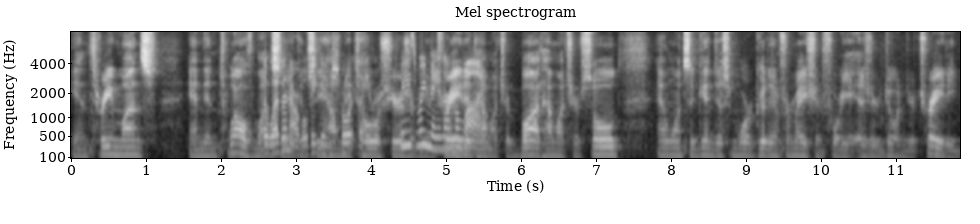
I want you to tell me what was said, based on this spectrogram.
in three months. And in 12 months, the webinar so will see begin how many shortly. total shares Please are being remain traded, on the line. how much are bought, how much are sold and once again just more good information for you as you're doing your trading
